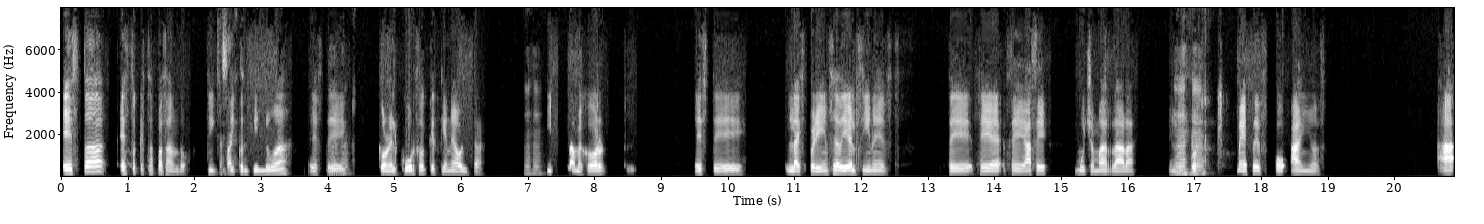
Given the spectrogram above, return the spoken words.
esta, esto que está pasando, si, continúa, este, con el curso que tiene ahorita, y a lo mejor, este, la experiencia de ir al cine se, se, se hace mucho más rara en los próximos meses o años. A-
